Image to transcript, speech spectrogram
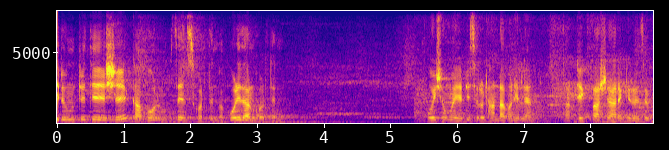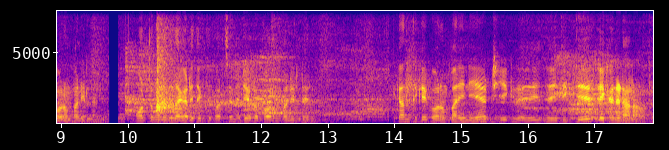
এই রুমটিতে এসে কাপড় চেঞ্জ করতেন বা পরিধান করতেন। ওই সময় এটি ছিল ঠান্ডা পানির ল্যান তার ঠিক পাশে আরেকটি রয়েছে গরম পানির ল্যান বর্তমানে যে জায়গাটি দেখতে পাচ্ছেন, এটি হলো গরম পানির ল্যান এখান থেকে গরম পানি নিয়ে ঠিক এই দিক দিয়ে এখানে ঢালা হতো,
